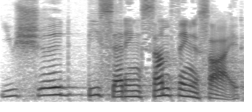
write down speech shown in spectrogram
you should be setting something aside.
